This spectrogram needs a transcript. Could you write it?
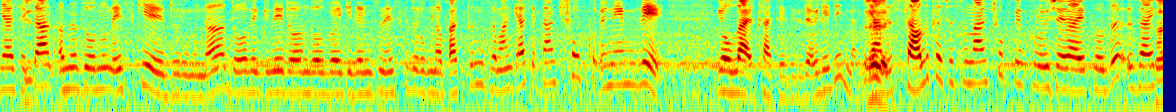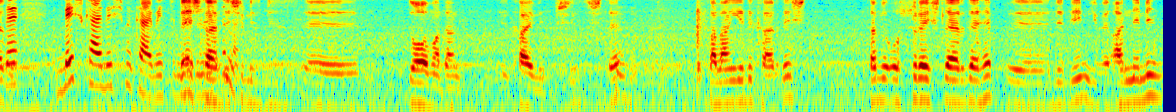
Gerçekten Anadolu'nun eski durumuna, Doğu ve Güneydoğu Anadolu bölgelerimizin eski durumuna baktığımız zaman gerçekten çok önemli yollar kat edildi öyle değil mi? Yani Evet. sağlık açısından çok büyük projeler yapıldı. Özellikle Tabii. beş kardeşimi kaybettim 5 dediniz, değil mi? kardeşimiz biz e, doğmadan kaybetmişiz işte. Kalan 7 kardeş. Tabii o süreçlerde hep e, dediğim gibi annemin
